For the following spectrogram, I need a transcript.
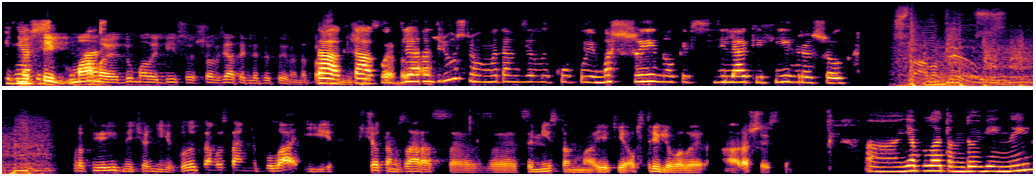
піднятися. всі мами думали більше, що взяти для дитини, напевно. Так, так. себе, От для знаєш. Андрюші ми там взяли купу і машинок, і всіляких іграшок. Про твій рідний Чернігів. Коли ти там останнє була, і що там зараз е, з цим містом, які обстрілювали расисти? рашисти? Я була там до війни,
